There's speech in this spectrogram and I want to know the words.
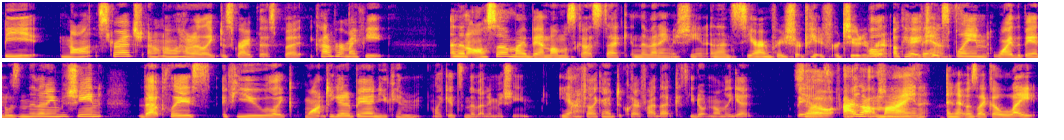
be not stretched. I don't know how to like describe this, but it kind of hurt my feet. And then also my band almost got stuck in the vending machine, and then Ciera, I'm pretty sure paid for two Well, different. okay, to bands. explain why the band was in the vending machine, that place, if you like want to get a band, you can like it's in the vending machine. Yeah. I feel like I had to clarify that because you don't normally get. So I got machines. mine, and it was like a light.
